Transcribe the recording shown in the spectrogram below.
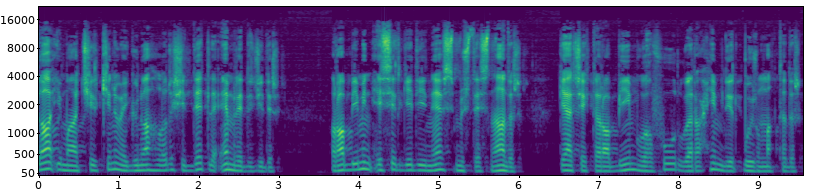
daima çirkini ve günahları şiddetle emredicidir. Rabbimin esirgediği nefs müstesnadır. Gerçekte Rabbim gafur ve rahimdir buyurulmaktadır.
